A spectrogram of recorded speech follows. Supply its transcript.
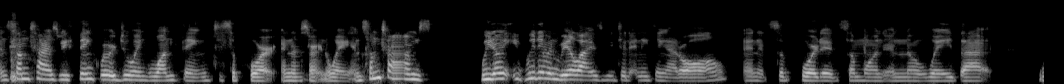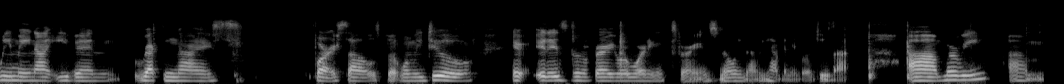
and sometimes we think we're doing one thing to support in a certain way. And sometimes we don't we didn't even realize we did anything at all and it supported someone in a way that we may not even recognize for ourselves. But when we do, it, it is a very rewarding experience knowing that we have been able to do that. Uh, Marie, um,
